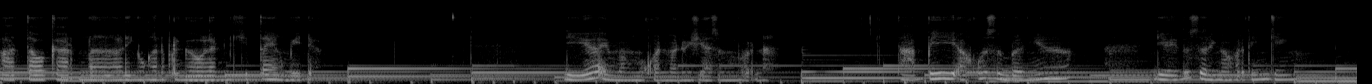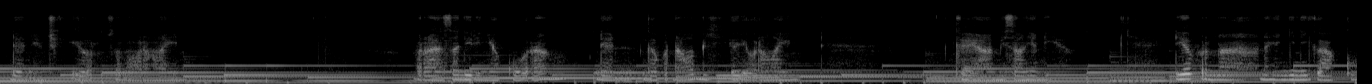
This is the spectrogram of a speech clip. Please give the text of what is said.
Atau karena lingkungan pergaulan kita yang beda Dia emang bukan manusia sempurna Tapi aku sebenarnya dia itu sering overthinking dan insecure sama orang lain. Merasa dirinya kurang dan gak pernah lebih dari orang lain. Kayak misalnya nih ya, dia pernah nanya gini ke aku.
